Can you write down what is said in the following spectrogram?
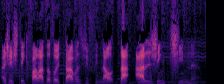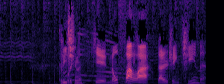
a gente tem que falar das oitavas de final da Argentina. Triste, né? Porque não falar da Argentina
